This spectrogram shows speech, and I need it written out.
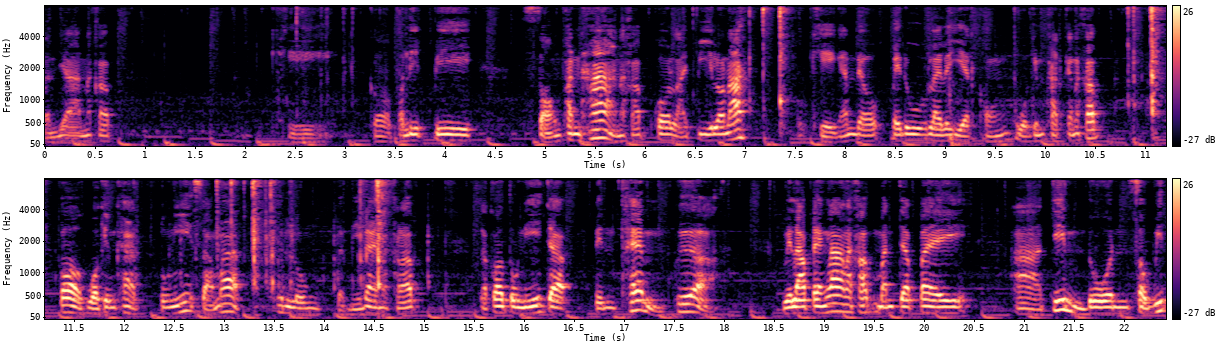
สัญญาณนะครับ โอเค ก็ผลิตปี 2005 นะครับ ก็หลายปีแล้วนะ โอเค งั้นเดี๋ยวไปดูรายละเอียดของหัวเข็มขัดกันนะครับ ก็หัวเข็มขัดตรงนี้สามารถขึ้นลงแบบนี้ได้นะครับ แล้วก็ตรงนี้จะ เป็นแท่นเพื่อเวลาแปลงร่างนะครับ มันจะไปจิ้มโดนสวิต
